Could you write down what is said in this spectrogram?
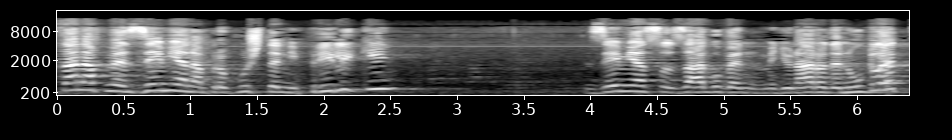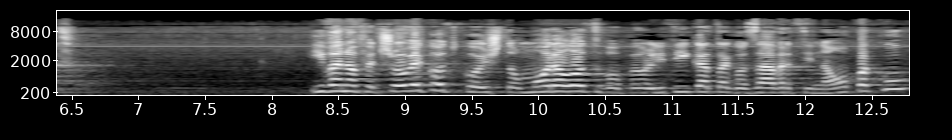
Станавме земја на пропуштени прилики, земја со загубен меѓународен углед. Иванов е човекот кој што моралот во политиката го заврти наопаку.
